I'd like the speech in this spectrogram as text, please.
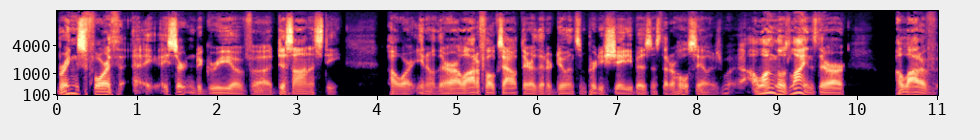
brings forth a, a certain degree of uh, dishonesty. Or, you know, there are a lot of folks out there that are doing some pretty shady business that are wholesalers. Along those lines, there are a lot of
